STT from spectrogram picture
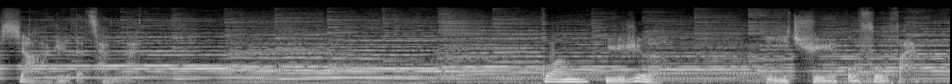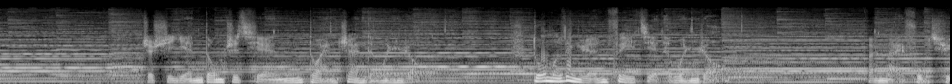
夏日的灿烂。光与热一去不复返，这是严冬之前短暂的温柔，多么令人费解的温柔，翻来覆去。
